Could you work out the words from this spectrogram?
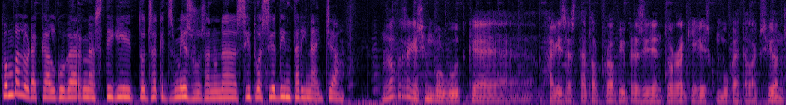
Com valora que el govern estigui tots aquests mesos en una situació d'interinatge? Nosaltres haguéssim volgut que hagués estat el propi president Torra qui hagués convocat eleccions,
